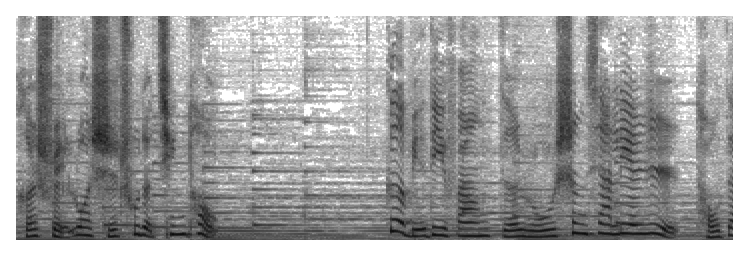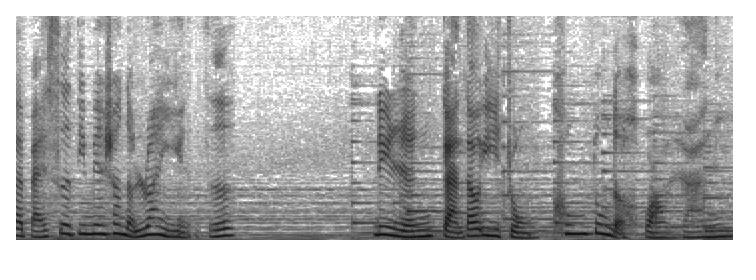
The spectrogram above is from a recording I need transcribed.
和水落石出的清透。个别地方则如盛夏烈日投在白色地面上的乱影子，令人感到一种空洞的恍然。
